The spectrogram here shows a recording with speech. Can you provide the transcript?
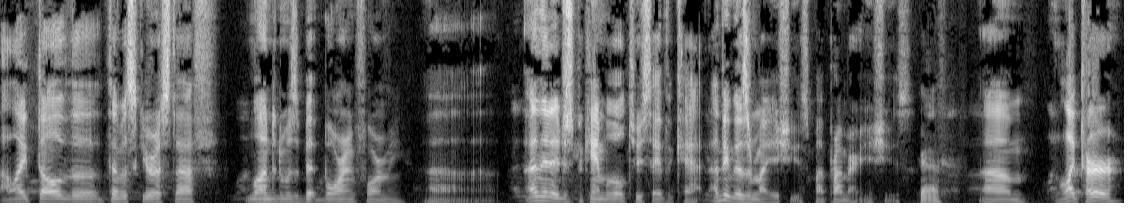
I liked all the Themyscira stuff. London was a bit boring for me. Uh, and then it just became a little too save the cat. I think those are my issues, my primary issues. Fair enough. Um, I liked her,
